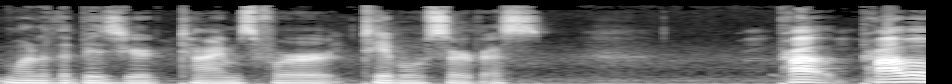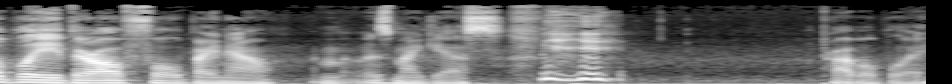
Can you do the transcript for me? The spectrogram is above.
one of the busier times for table service. Pro- probably they're all full by now, um, is my guess. probably.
